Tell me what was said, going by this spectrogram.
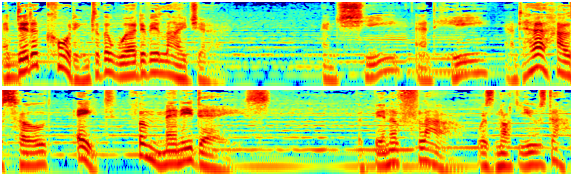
and did according to the word of Elijah. And she and he and her household ate for many days. The bin of flour was not used up,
